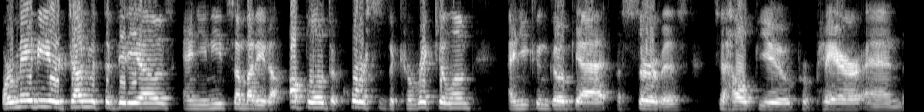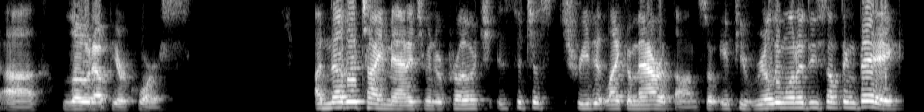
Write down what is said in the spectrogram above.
or maybe you're done with the videos and you need somebody to upload the courses, the curriculum, and you can go get a service to help you prepare and uh, load up your course. Another time management approach is to just treat it like a marathon. So if you really want to do something big,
